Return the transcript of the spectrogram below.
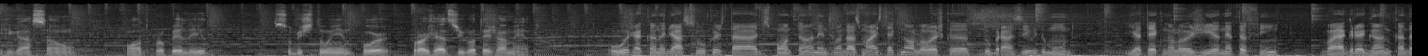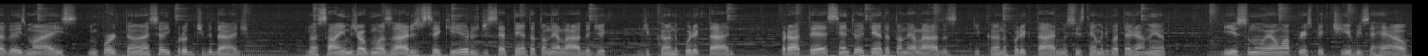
irrigação com autopropelido, substituindo por projetos de gotejamento. Hoje a cana-de-açúcar está despontando entre uma das mais tecnológicas do Brasil e do mundo. E a tecnologia Netafim vai agregando cada vez mais importância e produtividade. Nós saímos de algumas áreas de sequeiros de 70 toneladas de, de cana por hectare para até 180 toneladas de cana por hectare no sistema de gotejamento. Isso não é uma perspectiva, isso é real.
